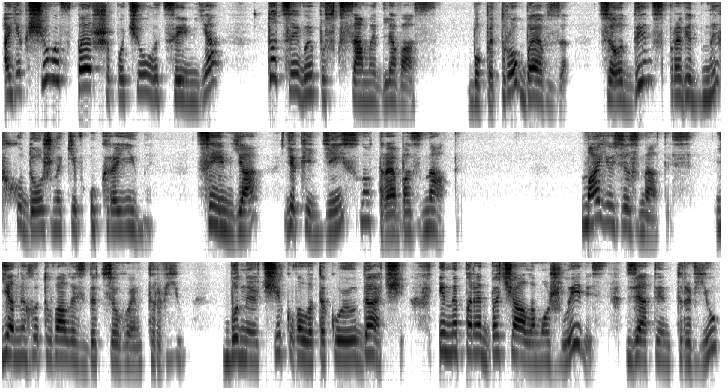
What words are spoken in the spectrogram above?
А якщо ви вперше почули це ім'я, то цей випуск саме для вас. Бо Петро Бевза це один з провідних художників України. Це ім'я, яке дійсно треба знати. Маю зізнатись, я не готувалась до цього інтерв'ю, бо не очікувала такої удачі і не передбачала можливість взяти інтерв'ю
